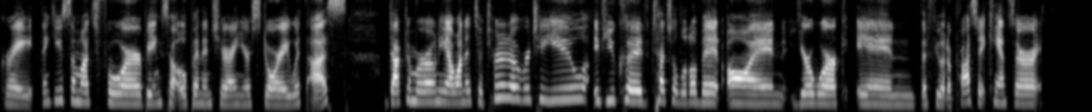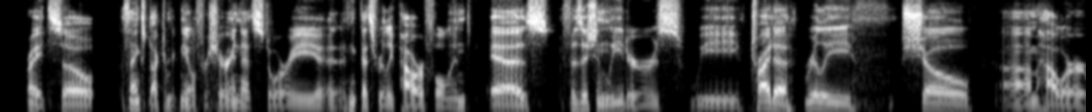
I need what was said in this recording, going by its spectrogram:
Great. Thank you so much for being so open and sharing your story with us. Dr. Maroni, I wanted to turn it over to you. If you could touch a little bit on your work in the field of prostate cancer. Right. So, thanks, Dr. McNeil, for sharing that story. I think that's really powerful. And as physician leaders, we try to really show um, how we're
